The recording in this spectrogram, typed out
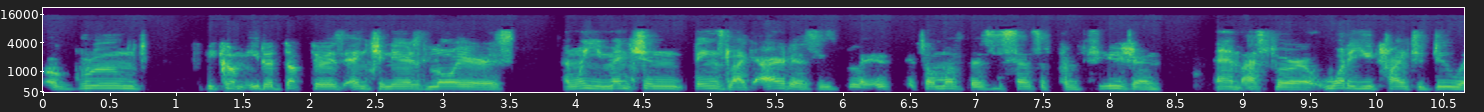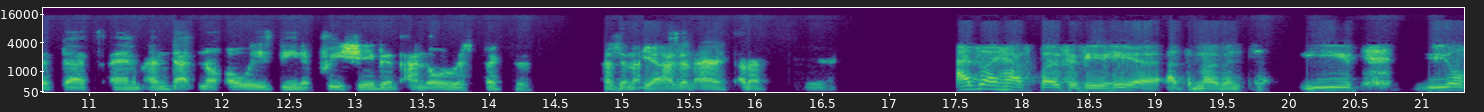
or groomed to become either doctors, engineers, lawyers. And when you mention things like artists, it's, it's almost there's a sense of confusion um, as for what are you trying to do with that, um, and that not always being appreciated and or respected as an yeah. as an art. art yeah. As I have both of you here at the moment, you your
